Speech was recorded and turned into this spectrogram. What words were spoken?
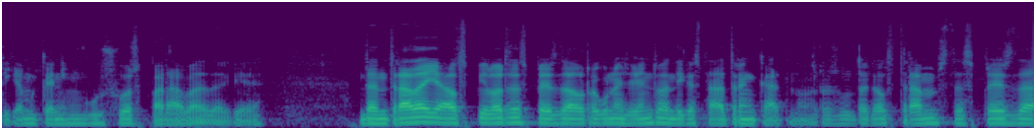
diguem que ningú s'ho esperava, de que d'entrada ja els pilots després del reconeixement van dir que estava trencat. No? Resulta que els trams, després de...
